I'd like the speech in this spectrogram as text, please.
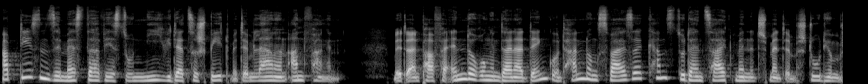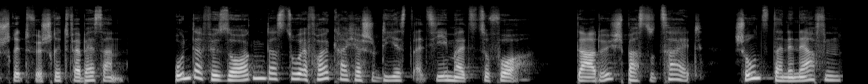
Ab diesem Semester wirst du nie wieder zu spät mit dem Lernen anfangen. Mit ein paar Veränderungen deiner Denk- und Handlungsweise kannst du dein Zeitmanagement im Studium Schritt für Schritt verbessern und dafür sorgen, dass du erfolgreicher studierst als jemals zuvor. Dadurch sparst du Zeit, schonst deine Nerven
